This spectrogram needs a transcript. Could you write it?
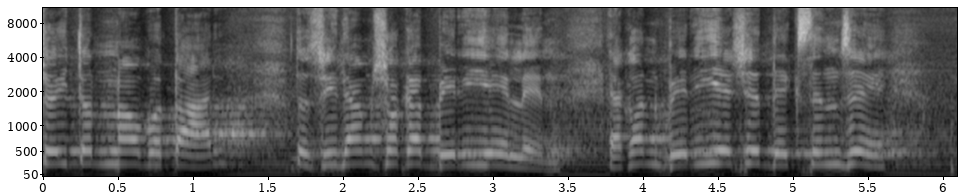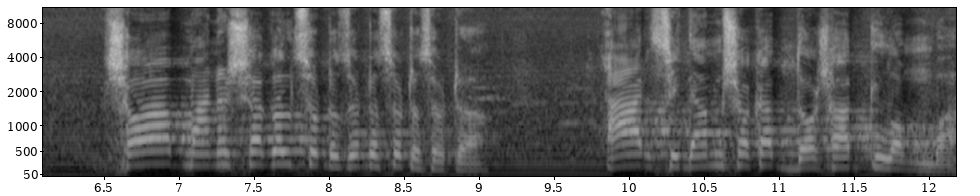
চৈতন্য অবতার, তো শ্রীদাম সখা বেরিয়ে এলেন। এখন বেরিয়ে এসে দেখছেন যে সব মানুষ সকল ছোট ছোট ছোট ছোট। আর শ্রীদাম সখা দশ হাত লম্বা।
